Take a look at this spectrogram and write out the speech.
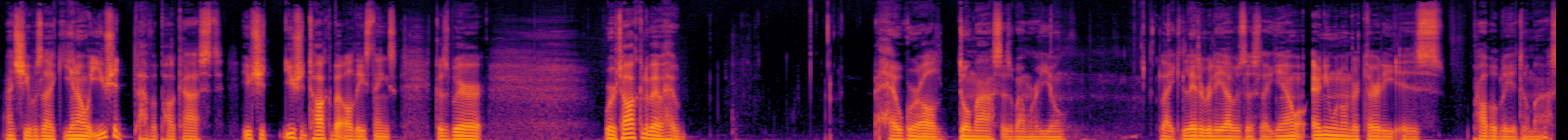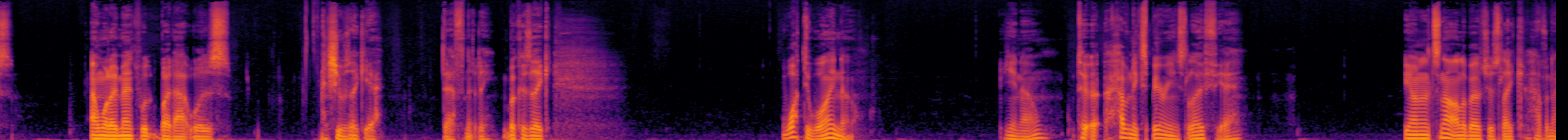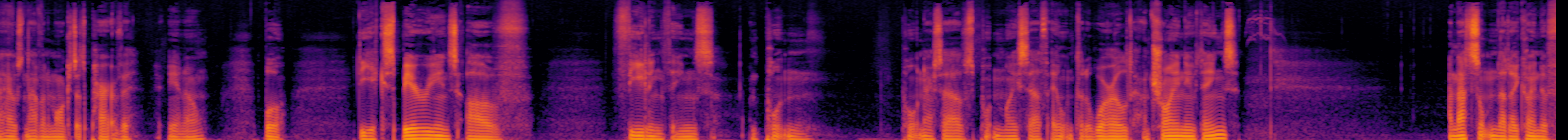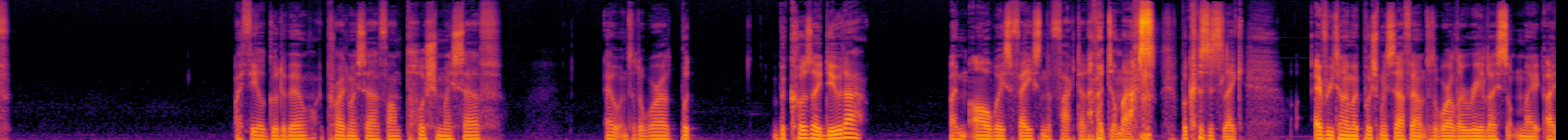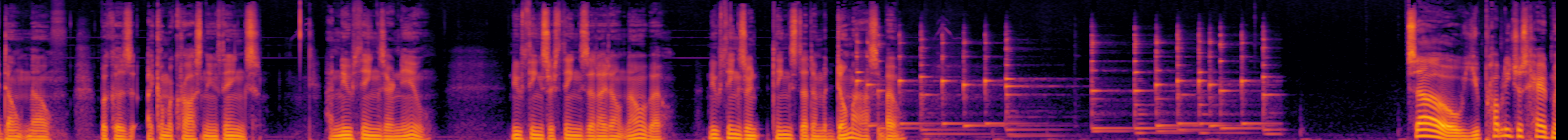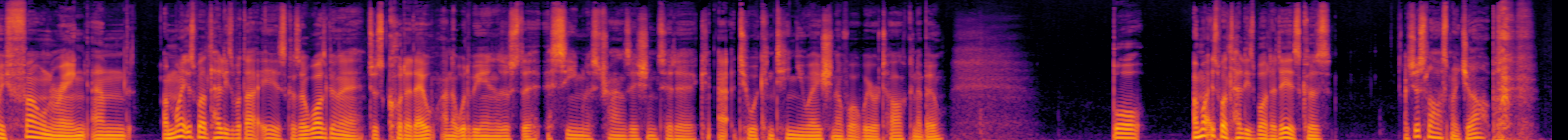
and she was like, "You know, you should have a podcast. You should you should talk about all these things because we're we're talking about how how we're all dumbasses when we're young like literally, I was just like, you know, anyone under thirty is probably a dumbass. And what I meant by that was, she was like, yeah, definitely, because like, what do I know? You know, to uh, have an experienced life, yeah. You know, and it's not all about just like having a house and having a mortgage. That's part of it, you know, but the experience of feeling things and putting putting ourselves, putting myself out into the world and trying new things. And that's something that I kind of I feel good about. I pride myself on pushing myself out into the world. But because I do that, I'm always facing the fact that I'm a dumbass. because it's like every time I push myself out into the world I realise something I, I don't know. Because I come across new things. And new things are new. New things are things that I don't know about. New things are things that I'm a dumbass about. So, you probably just heard my phone ring, and I might as well tell you what that is because I was gonna just cut it out, and it would have been just a, a seamless transition to the uh, to a continuation of what we were talking about. But I might as well tell you what it is because I just lost my job,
